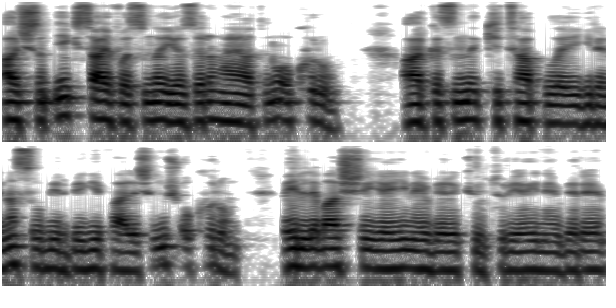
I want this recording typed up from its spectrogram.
açtım. İlk sayfasında yazarın hayatını okurum. Arkasında kitapla ilgili nasıl bir bilgi paylaşılmış okurum. Belli başlı yayın evleri, kültür yayın evleri,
